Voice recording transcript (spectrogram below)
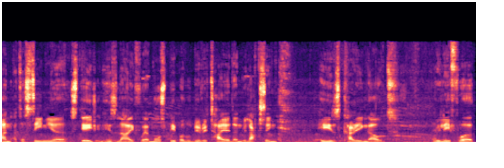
and at a senior stage in his life where most people will be retired and relaxing, he is carrying out relief work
